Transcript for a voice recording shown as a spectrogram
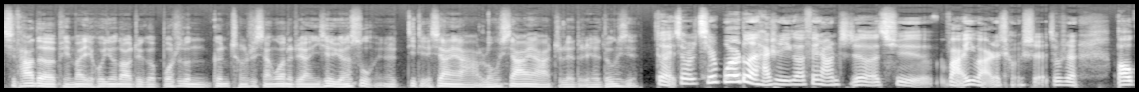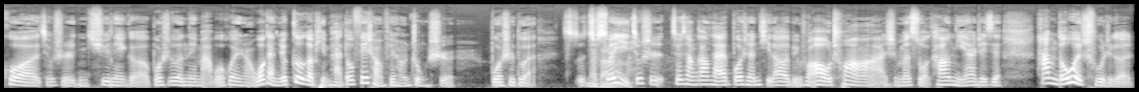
其他的品牌也会用到这个波士顿跟城市相关的这样一些元素，呃地铁线呀、龙虾呀之类的这些东西。对，就是其实波士顿还是一个非常值得去玩一玩的城市，就是包括就是你去那个波士顿那马博会上，我感觉各个品牌都非常非常重视波士顿，所所以就是就像刚才波神提到的，比如说奥创啊、什么索康尼啊这些，他们都会出这个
